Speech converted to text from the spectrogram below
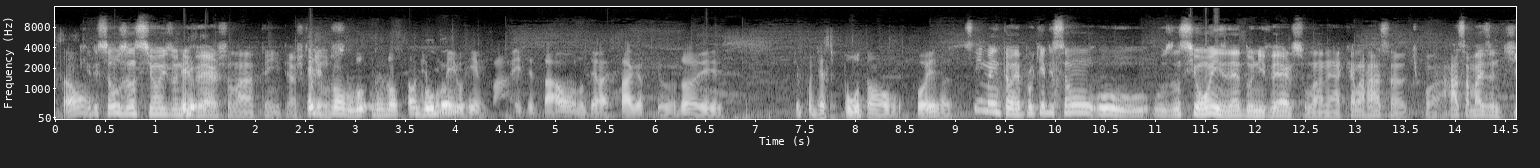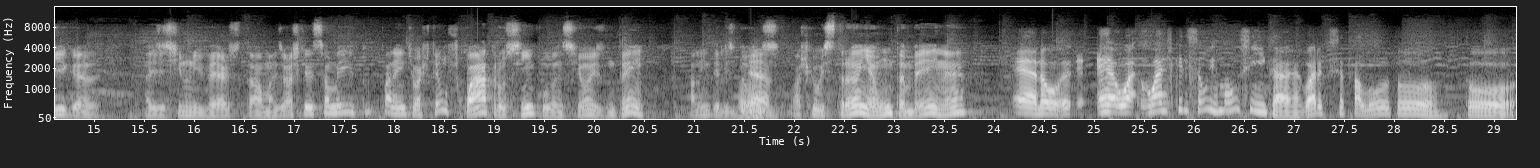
Então, eles são os anciões do Ele- universo lá. Tem, tem- acho que tem eles uns. não, eles não são tipo, meio rivais e tal? Não tem uma saga que os dois, tipo, disputam coisas? Sim, mas então, é porque eles são o- os anciões, né, do universo lá, né? Aquela raça, tipo, a raça mais antiga a existir no universo e tal. Mas eu acho que eles são meio tudo parente. Eu acho que tem uns quatro ou cinco anciões, não tem? Além deles dois. Eu acho que o Estranho é um também, né? É, não, é, eu, eu acho que eles são irmãos sim, cara. Agora que você falou, eu tô, tô,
